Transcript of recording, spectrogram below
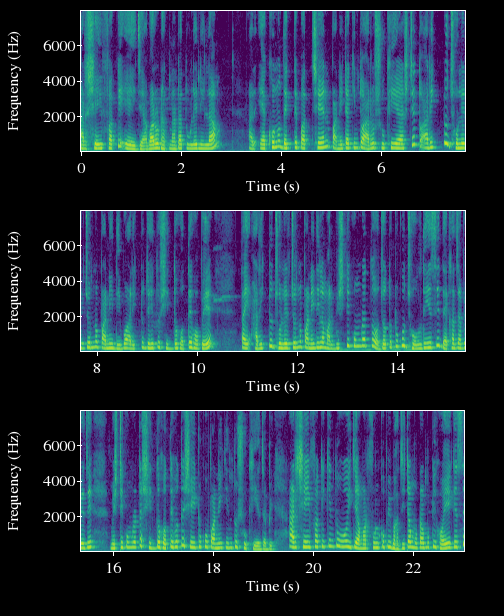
আর সেই ফাঁকে এই যে আবারও ঢাকনাটা তুলে নিলাম। আর এখনও দেখতে পাচ্ছেন পানিটা কিন্তু আরও শুকিয়ে আসছে। তো আরেকটু ঝোলের জন্য পানি দিব, আরেকটু যেহেতু সিদ্ধ হতে হবে, তাই আরেকটু ঝোলের জন্য পানি দিলাম। আর মিষ্টি কুমড়া তো যতটুকু ঝোল দিয়েছি, দেখা যাবে যে মিষ্টি কুমড়াটা সিদ্ধ হতে হতে সেইটুকু পানি কিন্তু শুকিয়ে যাবে। আর সেই ফাঁকে কিন্তু ওই যে আমার ফুলকপি ভাজিটা মোটামুটি হয়ে গেছে,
